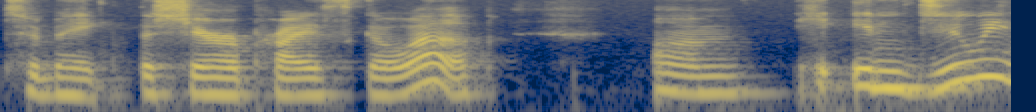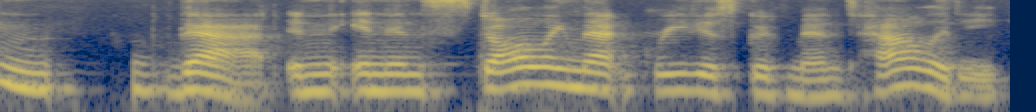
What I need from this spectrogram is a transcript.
to make the share price go up um, in doing that in, in installing that greed is good mentality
